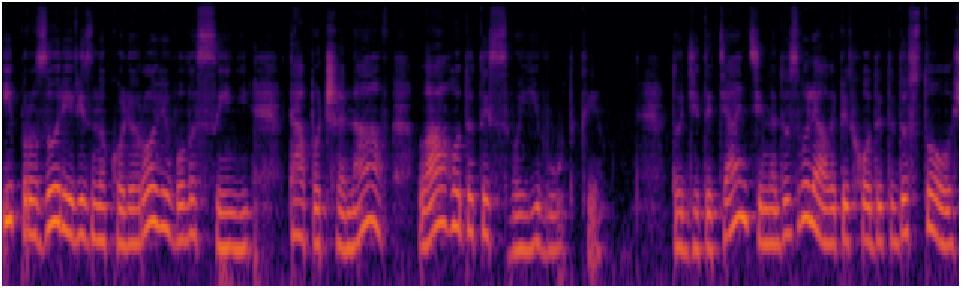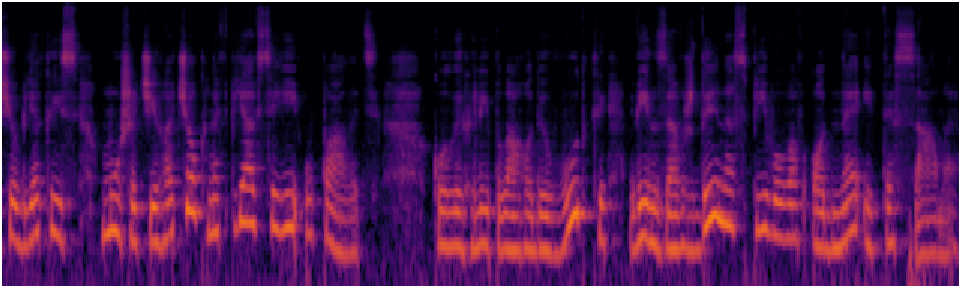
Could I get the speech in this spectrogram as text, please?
і прозорі різнокольорові волосині та починав лагодити свої вудки. Тоді тетянці не дозволяли підходити до столу, щоб якийсь мушачий гачок не вп'явся їй у палець. Коли Гліб лагодив вудки, він завжди наспівував одне і те саме.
